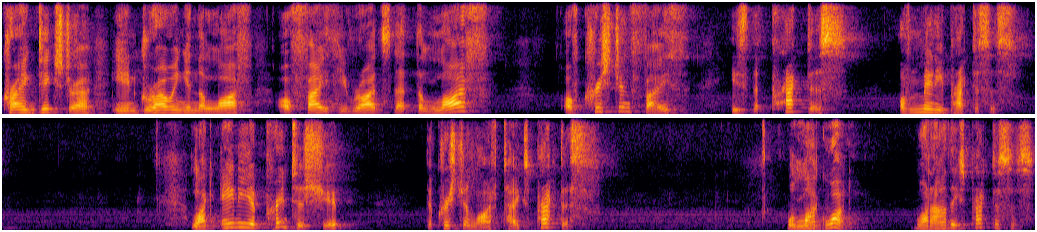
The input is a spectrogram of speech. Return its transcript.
Craig Dykstra, in Growing in the Life of Faith, he writes that the life of Christian faith is the practice of many practices. Like any apprenticeship, the Christian life takes practice. Well, like what? What are these practices?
